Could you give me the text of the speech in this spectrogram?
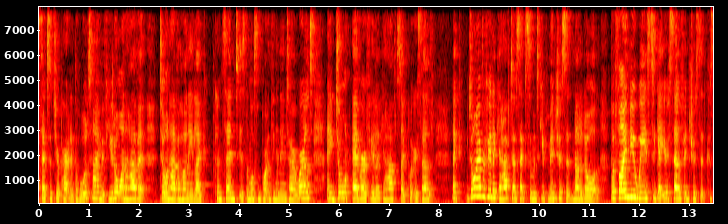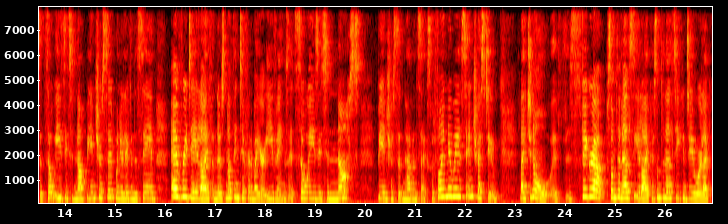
sex with your partner the whole time. If you don't want to have it, don't have it, honey. Like, consent is the most important thing in the entire world, and you don't ever feel like you have to, like, put yourself like don't ever feel like you have to have sex with someone to keep them interested. Not at all. But find new ways to get yourself interested because it's so easy to not be interested when you're living the same everyday life and there's nothing different about your evenings. It's so easy to not be interested in having sex. But find new ways to interest you. Like you know if, figure out something else that you like or something else that you can do or like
